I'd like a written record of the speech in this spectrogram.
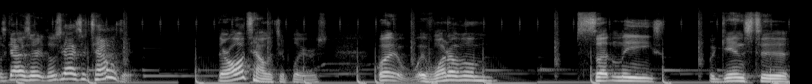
those guys are those guys are talented. They're all talented players. But if one of them suddenly begins to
